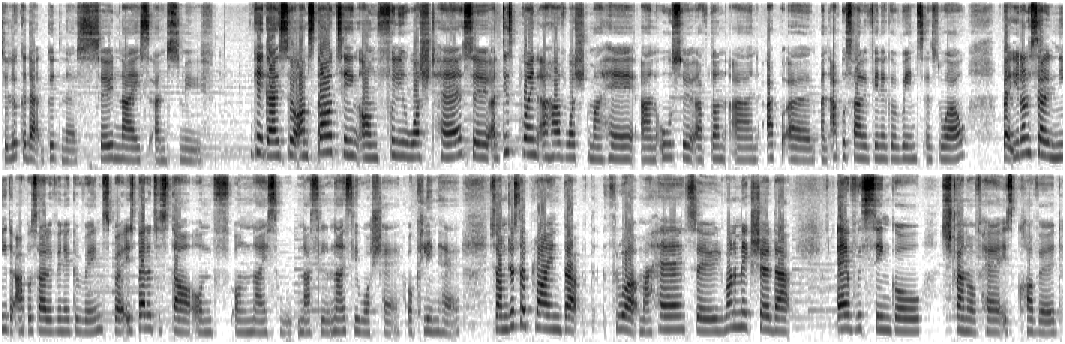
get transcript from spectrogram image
so look at that goodness so nice and smooth. Okay guys so i'm starting on fully washed hair. So at this point i have washed my hair and also i've done an apple um, an apple cider vinegar rinse as well. But you don't necessarily need an apple cider vinegar rinse but it's better to start on on nice nicely nicely washed hair or clean hair. So i'm just applying that throughout my hair. So you want to make sure that every single strand of hair is covered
